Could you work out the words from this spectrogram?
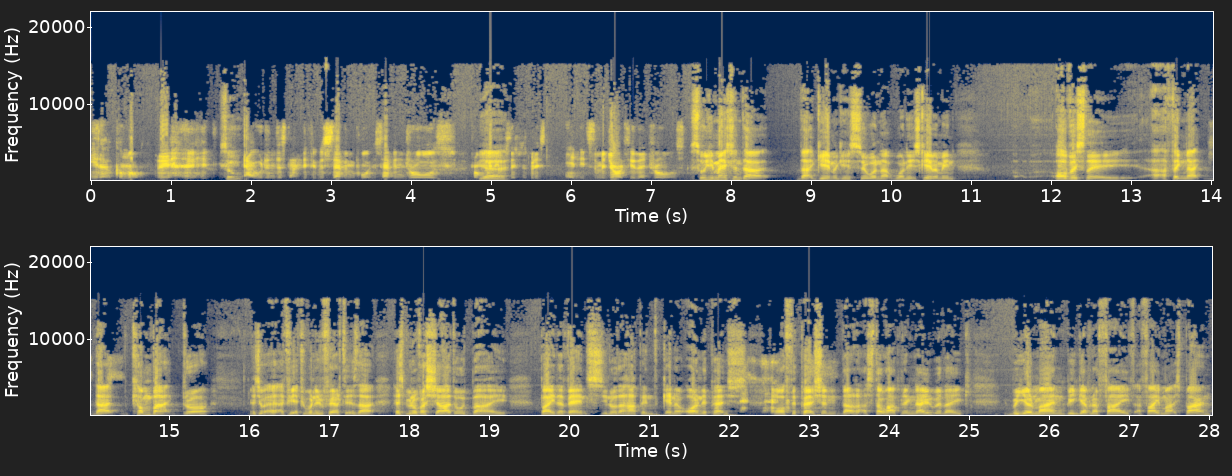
you know, come on. So- I would understand if it was seven point seven draws from Yeah. winning positions, but it's ten. It's the majority of their draws. So you mentioned that that game against Seoul and that one each game. I mean, obviously, I think that that comeback draw, if you, if you want to refer to it as that, has been overshadowed by by the events you know that happened kind of on the pitch, off the pitch, and that are still happening now with like with your man being given a five a five match ban.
